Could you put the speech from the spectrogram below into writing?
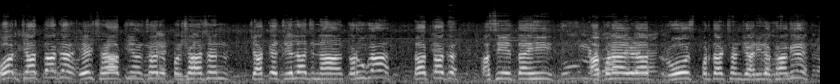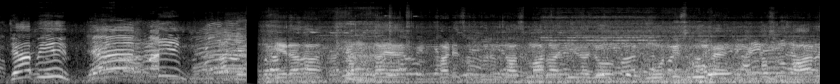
ਔਰ ਜਦ ਤੱਕ ਇਹ ਸ਼ਰਾਰਤੀ ਅਨਸਰ ਪ੍ਰਸ਼ਾਸਨ ਚੱਕ ਕੇ ਜੇਲ੍ਹਾਂ 'ਚ ਨਾ ਕਰੂਗਾ, ਤਦ ਤੱਕ ਅਸੀਂ ਇਦਾਂ ਹੀ ਆਪਣਾ ਜਿਹੜਾ ਰੋਸ ਪ੍ਰਦਰਸ਼ਨ ਜਾਰੀ ਰੱਖਾਂਗੇ। ਜੈ ਭੀਮ! ਜੈ ਭੀਮ! ਡੇਰਾ ਦਾ ਮੁੱਦਾ ਹੈ। ਸਾਡੇ ਸਤਿਗੁਰੂ ਰਵਿਦਾਸ ਮਹਾਰਾਜ ਜੀ ਦਾ ਜੋ ਮੂਰਤੀ ਸਰੂਪ ਹੈ, ਉਸ ਨੂੰ ਬਾਹਰ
